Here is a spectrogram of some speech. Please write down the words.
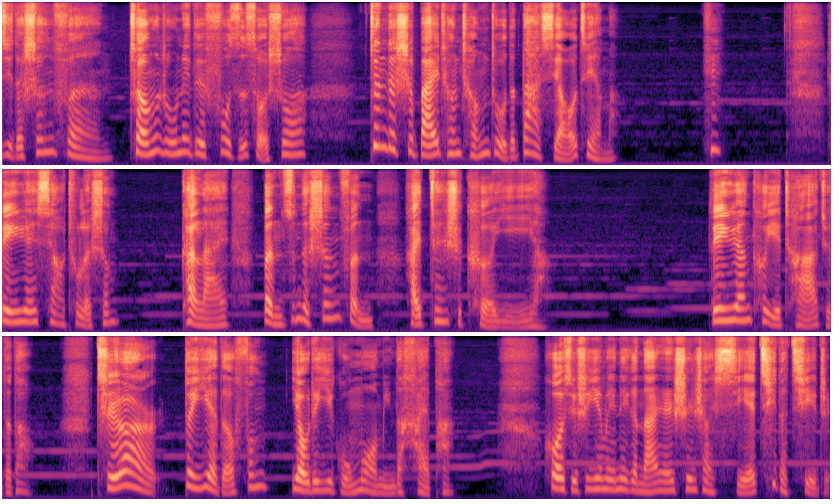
己的身份，诚如那对父子所说，真的是白城城主的大小姐吗？哼，林渊笑出了声。看来本尊的身份还真是可疑呀。林渊可以察觉得到，池儿对叶德风有着一股莫名的害怕，或许是因为那个男人身上邪气的气质，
